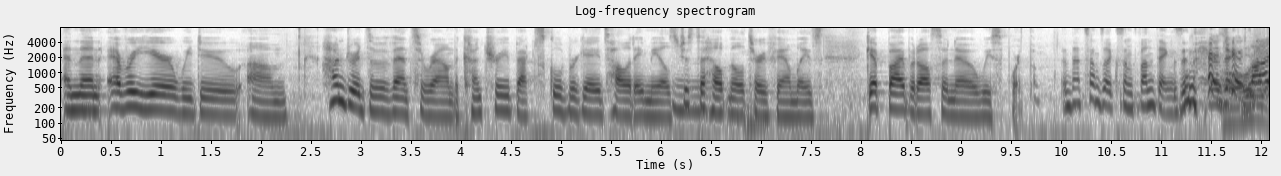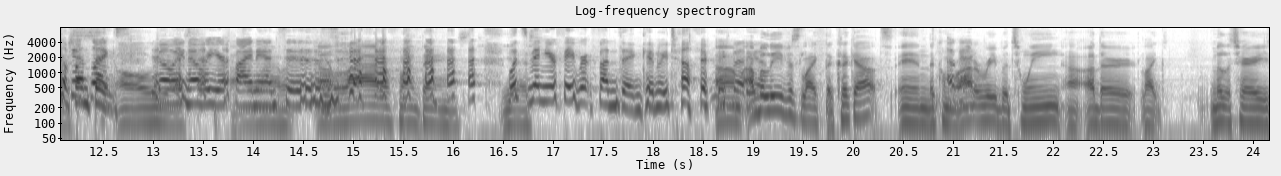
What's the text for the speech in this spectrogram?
And then every year we do um, hundreds of events around the country, back to school brigades, holiday meals, mm -hmm. just to help military families get by, but also know we support them. And that sounds like some fun things in there. There's oh, lots of fun like things. Oh, going yes. over your finances. A lot of, a lot of fun things. What's yes. been your favorite fun thing? Can we tell everybody? Um, I believe it's like the cookouts and the camaraderie okay. between uh, other like military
